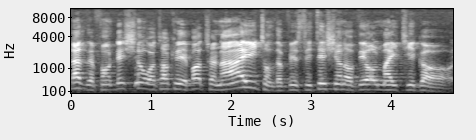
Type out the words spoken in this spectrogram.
That's the foundation we're talking about tonight on the visitation of the Almighty God.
